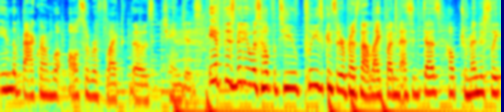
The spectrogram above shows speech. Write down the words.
in the background will also reflect those changes. If this video was helpful to you, please consider pressing that like button as it does help tremendously.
